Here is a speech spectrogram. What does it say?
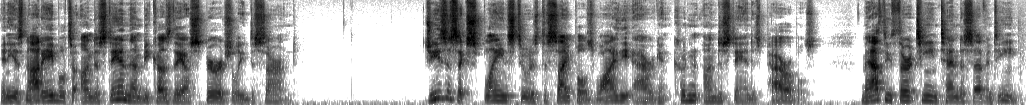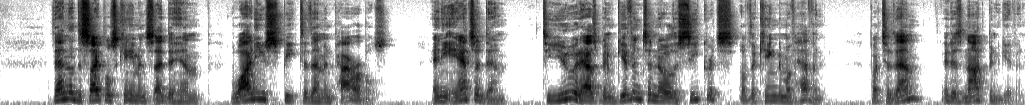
and he is not able to understand them because they are spiritually discerned." Jesus explains to his disciples why the arrogant couldn't understand his parables. Matthew 13, 10 to 17. Then the disciples came and said to him, Why do you speak to them in parables? And he answered them, To you it has been given to know the secrets of the kingdom of heaven, but to them it has not been given.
